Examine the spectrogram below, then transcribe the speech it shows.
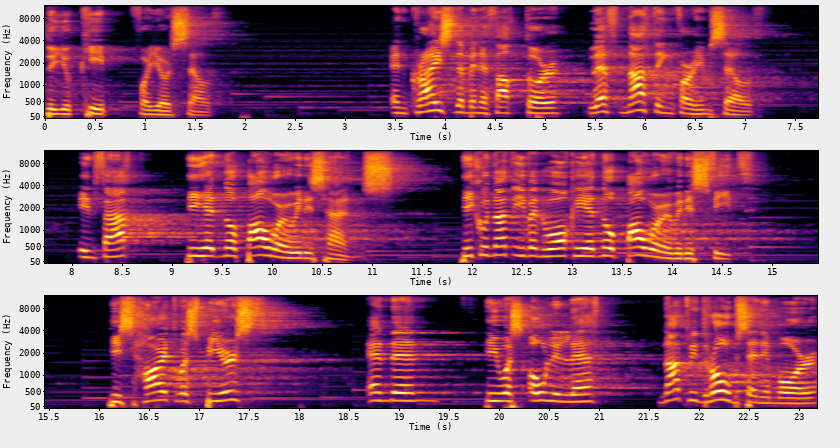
do you keep for yourself. And Christ the benefactor left nothing for himself. In fact, he had no power with his hands. He could not even walk. He had no power with his feet. His heart was pierced, and then he was only left not with robes anymore,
